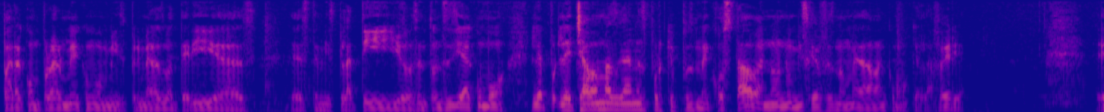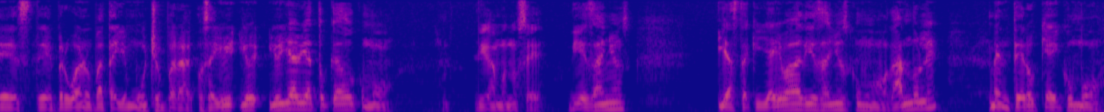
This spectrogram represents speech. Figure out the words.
para comprarme como mis primeras baterías, este, mis platillos, entonces ya como le, le, echaba más ganas porque pues me costaba, ¿no? No mis jefes no me daban como que la feria. Este, pero bueno, batallé mucho para, o sea, yo, yo, yo ya había tocado como, digamos, no sé, 10 años y hasta que ya llevaba 10 años como dándole, me entero que hay como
